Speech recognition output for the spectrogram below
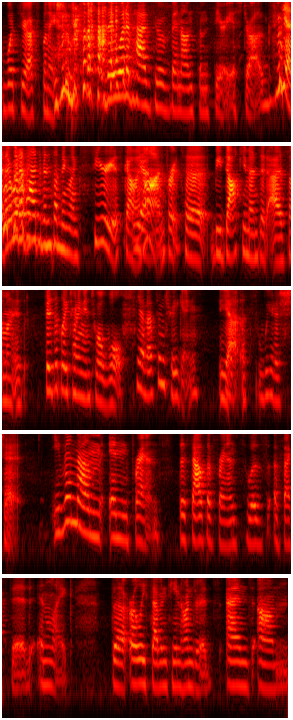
what's your explanation for that? They would have had to have been on some serious drugs. yeah, there would have had to been something like serious going Yeah. on for it to be documented as someone is physically turning into a wolf. Yeah, that's intriguing. Yeah, Yeah. that's weird as shit. Even um in France, the south of France was affected in like the early 1700s and um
